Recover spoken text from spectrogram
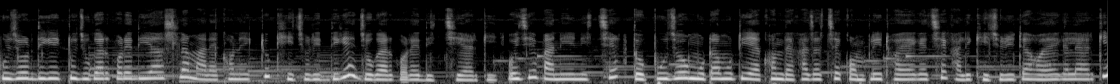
পুজোর দিকে একটু জোগাড় করে দিয়ে আসলাম, আর এখন একটু খিচুড়ির দিকে জোগাড় করে দিচ্ছি আর কি। ওই যে বানিয়ে নিচ্ছে। তো পুজো মোটামুটি এখন দেখা যাচ্ছে কমপ্লিট হয়ে গেছে, খালি খিচুড়িটা হয়ে গেলে আর কি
